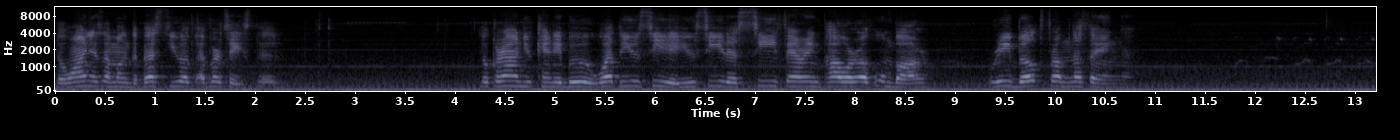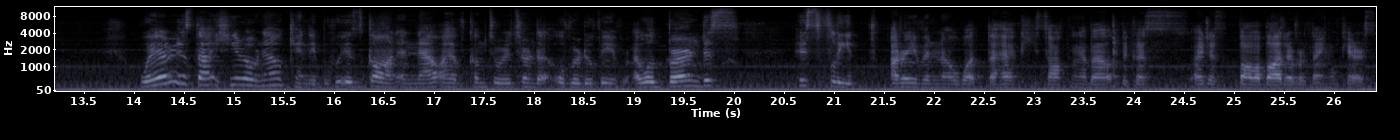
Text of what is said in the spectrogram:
The wine is among the best you have ever tasted. Look around you, Kenny What do you see? You see the seafaring power of Umbar, rebuilt from nothing. Where is that hero now, Boo, who is gone, and now I have come to return the overdue favor. I will burn this, his fleet. I don't even know what the heck he's talking about, because I just blah blah blah everything. Who cares?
